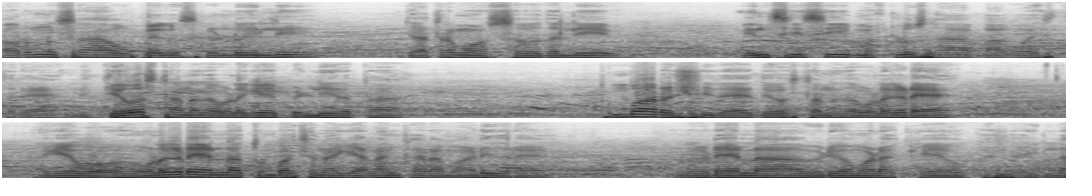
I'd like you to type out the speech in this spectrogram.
ಅವ್ರನ್ನು ಸಹ ಉಪಯೋಗಿಸ್ಕೊಂಡು ಇಲ್ಲಿ ಜಾತ್ರಾ ಮಹೋತ್ಸವದಲ್ಲಿ ಎನ್ ಸಿ ಸಿ ಮಕ್ಕಳು ಸಹ ಭಾಗವಹಿಸ್ತಾರೆ. ದೇವಸ್ಥಾನದ ಒಳಗೆ ಬೆಳ್ಳಿ ರಥ, ತುಂಬ ರಶ್ ಇದೆ ದೇವಸ್ಥಾನದ ಒಳಗಡೆ. ಹಾಗೆ ಒಳಗಡೆ ಎಲ್ಲ ತುಂಬ ಚೆನ್ನಾಗಿ ಅಲಂಕಾರ ಮಾಡಿದ್ದಾರೆ. ಒಳಗಡೆ ಎಲ್ಲ ವಿಡಿಯೋ ಮಾಡೋಕ್ಕೆ ಅವಕಾಶ ಇಲ್ಲ.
